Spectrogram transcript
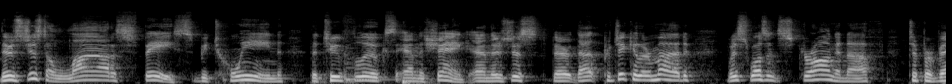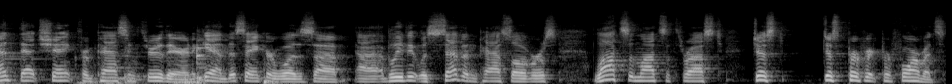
there's just a lot of space between the two flukes and the shank and there's just there that particular mud just wasn't strong enough to prevent that shank from passing through there. And again this anchor was uh, uh, i believe it was seven passovers lots and lots of thrust just just perfect performance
